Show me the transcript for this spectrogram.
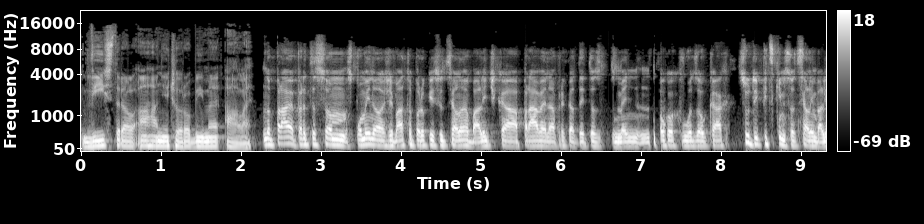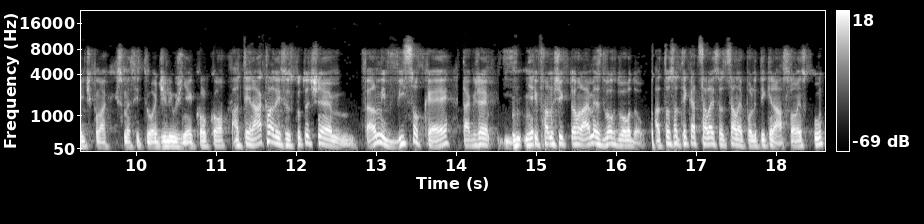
výstrel, aha, niečo robíme, ale. No práve preto som spomínal, že má to prvky sociálneho balíčka a práve napríklad tejto zmen v úvodzovkách sú typickým sociálnym balíčkom, akých sme si tu odžili už niekoľko. A tie náklady sú skutočne veľmi vysoké, takže nie fanúšik toho najmä z dvoch dôvodov. A to sa týka celej sociálnej politiky na Slovensku.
